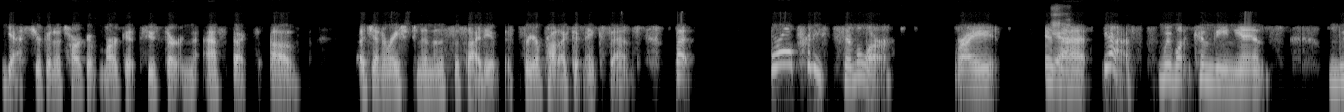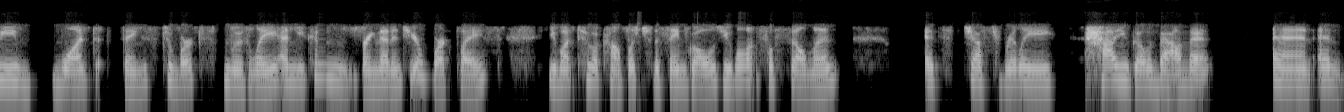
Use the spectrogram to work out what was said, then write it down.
yes, you're going to target market to certain aspects of a generation and a society for your product. It makes sense, but we're all pretty similar, right? In yeah. that yes, we want convenience. We want things to work smoothly, and you can bring that into your workplace. You want to accomplish the same goals. You want fulfillment. It's just really how you go about it and and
